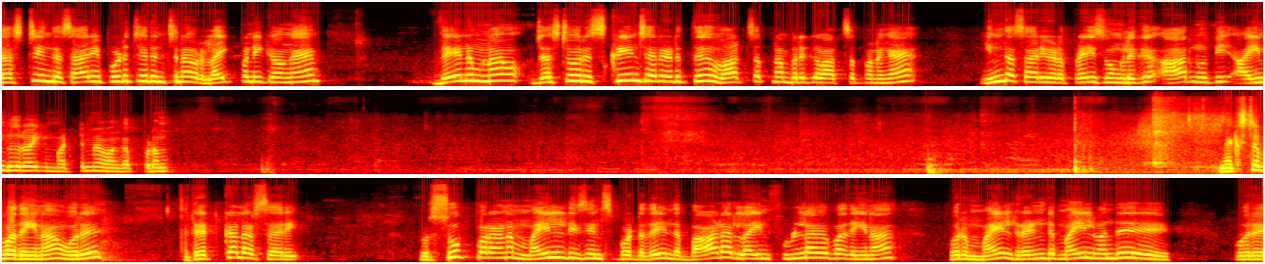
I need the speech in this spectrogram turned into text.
ஜஸ்ட் இந்த சாரி பிடிச்சிருந்துச்சுன்னா ஒரு லைக் பண்ணிக்கோங்க. வேணும்னா ஜஸ்ட் ஒரு ஸ்க்ரீன்ஷாட் எடுத்து வாட்ஸ்அப் நம்பருக்கு வாட்ஸ்அப் பண்ணுங்கள் இந்த சாரியோட ப்ரைஸ் உங்களுக்கு 650 ஐம்பது ரூபாய்க்கு மட்டுமே வாங்கப்படும். நெக்ஸ்ட் பார்த்தீங்கன்னா ஒரு ரெட் கலர் saree. ஒரு சூப்பரான மைல் டிசைன்ஸ் போட்டது. இந்த பார்டர் லைன் ஃபுல்லாகவே பார்த்தீங்கன்னா ஒரு மைல் ரெண்டு மைல் வந்து ஒரு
